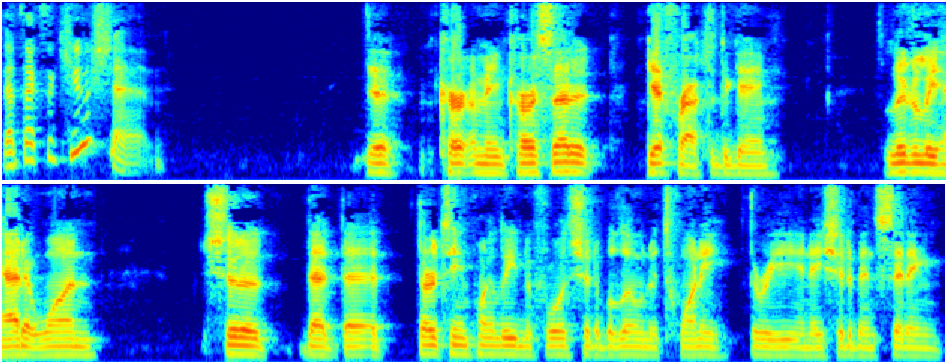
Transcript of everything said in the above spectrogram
that's execution. Yeah. Kurt I mean Kerr said it, gift wrapped the game. Literally had it won. Should have that that 13 point lead in the fourth should have ballooned to 23 and they should have been sitting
